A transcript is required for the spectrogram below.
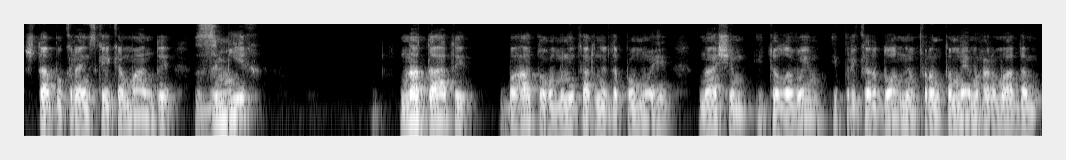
штаб української команди зміг надати багато гуманітарної допомоги нашим і тиловим, і прикордонним фронтовим громадам.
